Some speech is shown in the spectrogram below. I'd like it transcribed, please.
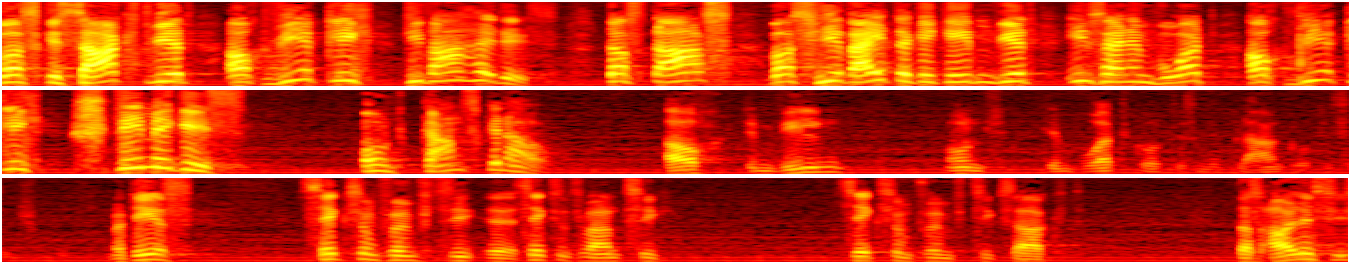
was gesagt wird, auch wirklich die Wahrheit ist. Dass das, was hier weitergegeben wird in seinem Wort, auch wirklich stimmig ist. Und ganz genau auch dem Willen und dem Wort Gottes und dem Plan Gottes entspricht. Matthäus 56, äh, 26, 56 sagt, das alles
